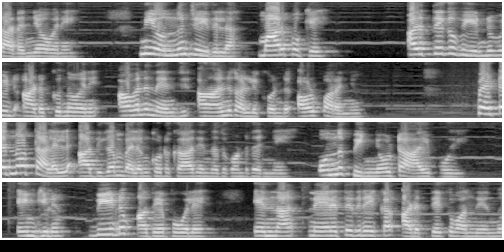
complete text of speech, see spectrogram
തടഞ്ഞവനെ നീ ഒന്നും ചെയ്തില്ല. മാറിപ്പൊക്കെ. അടുത്തേക്ക് വീണ്ടും വീണ്ടും അടുക്കുന്നവനെ അവനെ നെഞ്ചിൽ ആഞ്ഞു തള്ളിക്കൊണ്ട് അവൾ പറഞ്ഞു പെട്ടെന്ന് തളൽ അധികം ബലം കൊടുക്കാതെ നിന്നത് കൊണ്ട് തന്നെ ഒന്ന് പിന്നോട്ട് ആയിപ്പോയി എങ്കിലും വീണ്ടും അതേപോലെ. എന്നാൽ നേരത്തേതിനേക്കാൾ അടുത്തേക്ക് വന്നിരുന്നു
